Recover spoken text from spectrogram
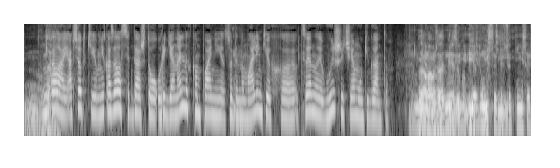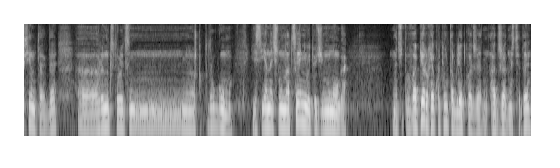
Ну, Николай, да. а все-таки мне казалось всегда, что у региональных компаний, особенно маленьких, э, цены выше, чем у гигантов. Ну, да, я, вам же надо ну, перезакупить, Я думаю, ввести. что это все-таки не совсем так. Да? Э, рынок строится немножко по-другому. Если я начну наценивать очень много – Значит, во-первых, я купил таблетку от, жад... от жадности, да?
